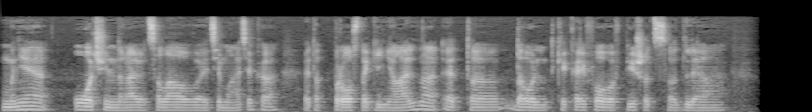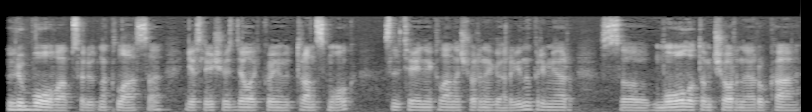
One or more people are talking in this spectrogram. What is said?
Мне очень нравится лавовая тематика, это просто гениально, это довольно-таки кайфово впишется для любого абсолютно класса, если еще сделать какой-нибудь трансмог с литейной клана Черной горы, например, с молотом Черная рука,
